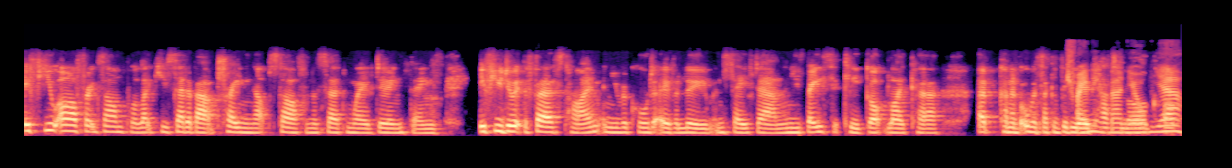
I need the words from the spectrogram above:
if you are, for example, like you said about training up staff on a certain way of doing things, if you do it the first time and you record it over Loom and save down, then you've basically got like a, a kind of almost like a video Training catalog. Manual. Yeah.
